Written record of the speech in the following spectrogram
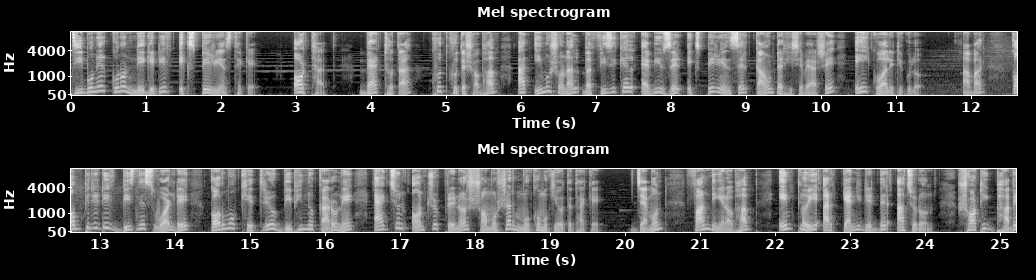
জীবনের কোনো নেগেটিভ এক্সপেরিয়েন্স থেকে। অর্থাৎ, ব্যর্থতা, খুঁতখুঁতে স্বভাব আর ইমোশনাল বা ফিজিক্যাল অ্যাবিউজের এক্সপিরিয়েন্সের কাউন্টার হিসেবে আসে এই কোয়ালিটিগুলো। আবার, কম্পিটিটিভ বিজনেস ওয়ার্ল্ডে কর্মক্ষেত্রেও বিভিন্ন কারণে একজন অন্টারপ্রেনর সমস্যার মুখোমুখি হতে থাকে। যেমন ফান্ডিংয়ের অভাব, এমপ্লয়ি আর ক্যান্ডিডেটদের আচরণ, সঠিকভাবে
